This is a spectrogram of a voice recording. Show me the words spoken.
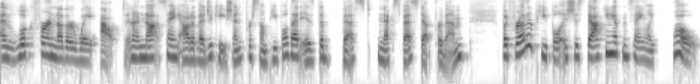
and look for another way out. And I'm not saying out of education. For some people, that is the best, next best step for them. But for other people, it's just backing up and saying, like, whoa,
